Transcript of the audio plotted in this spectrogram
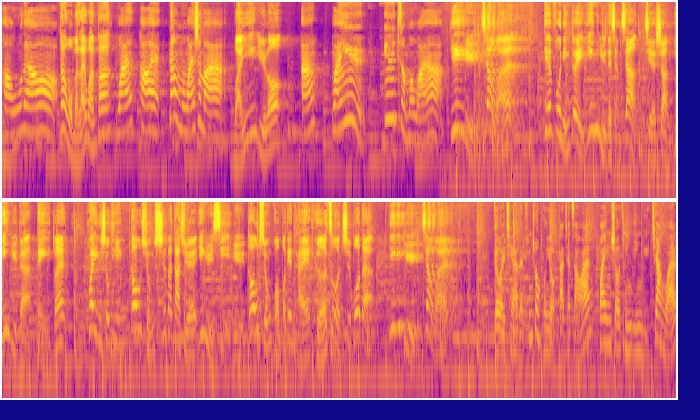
好无聊哦。那我们来玩吧。玩好哎，那我们玩什么啊？玩英语喽。啊，玩英语？英语怎么玩啊？英语这样玩，颠覆您对英语的想象，接上英语的那一端。欢迎收听高雄师范大学英语系与高雄广播电台合作直播的《英语酱玩》。各位亲爱的听众朋友，大家早安！欢迎收听《英语酱玩》，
